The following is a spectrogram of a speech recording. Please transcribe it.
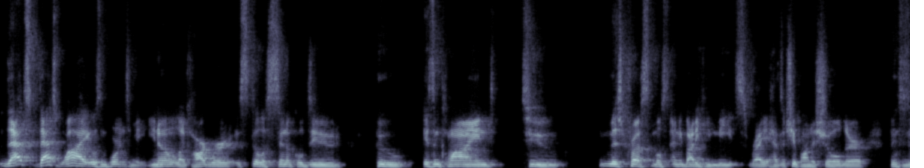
that's that's why it was important to me. You know, like hardware is still a cynical dude who is inclined to mistrust most anybody he meets, right? Has a chip on his shoulder, thinks he's,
